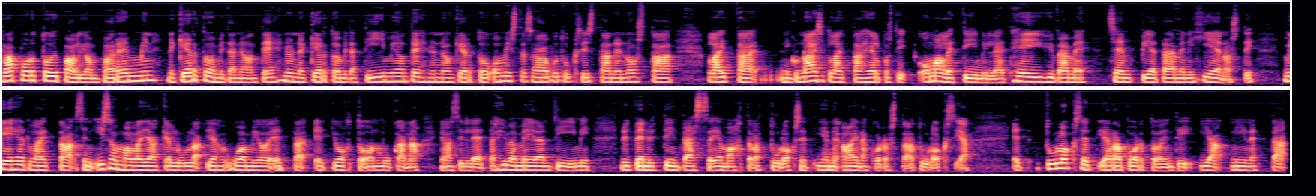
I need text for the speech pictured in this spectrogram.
raportoi paljon paremmin, ne kertoo mitä ne on tehnyt, ne kertoo mitä tiimi on tehnyt, ne on kertoo omista saavutuksistaan, ne nostaa, laittaa, niin kuin naiset laittaa helposti omalle tiimille, että hei hyvä me tsemppiä, tämä meni hienosti. Miehet laittaa sen isommalla jakelulla ja huomioi, että, että johto on mukana ja on silleen, että hyvä meidän tiimi, nyt venyttiin tässä ja mahtavat tulokset ja ne aina korostaa tuloksia. Et tulokset ja raportointi ja niin, että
